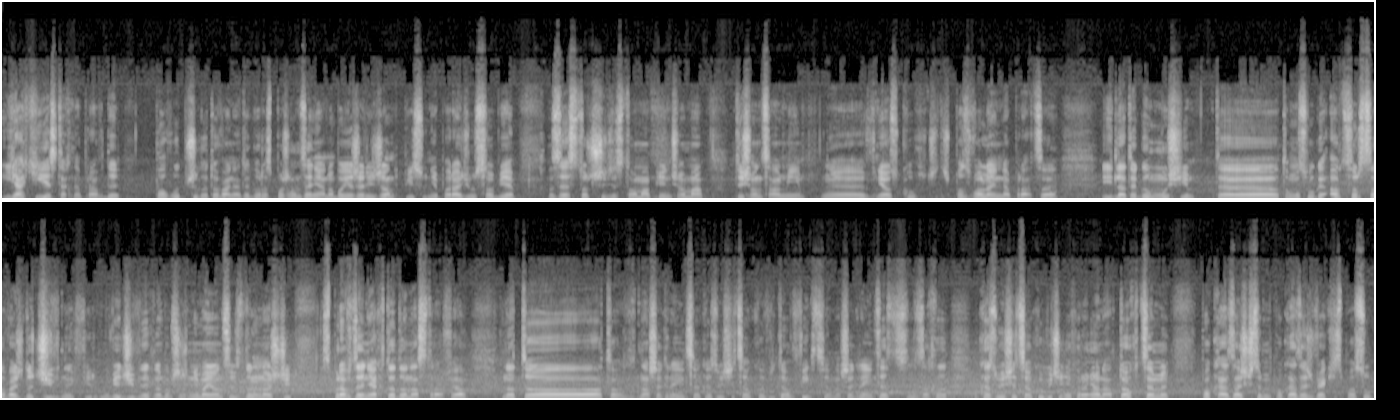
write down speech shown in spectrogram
jaki jest tak naprawdę powód przygotowania tego rozporządzenia. No bo jeżeli rząd PiSu nie poradził sobie ze 135 tysiącami e, wniosków czy też pozwoleń na pracę i dlatego musi tę usługę outsourcować do dziwnych firm, mówię dziwnych, no bo przecież nie mających zdolności sprawdzenia, kto do nas trafia, no to, to nasza granica okazuje się całkowitą fikcją. Nasza granica okazuje się całkowicie niechroniona. To chcemy pokazać, chcemy pokazać w jaki sposób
